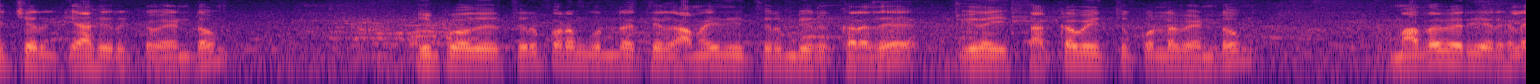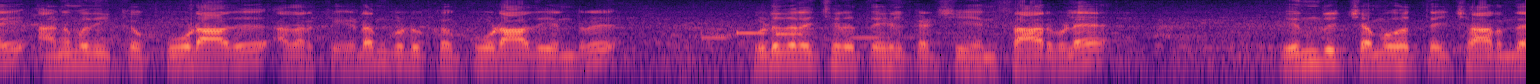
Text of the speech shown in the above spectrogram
எச்சரிக்கையாக இருக்க வேண்டும். இப்போது திருப்பரங்குன்றத்தில் அமைதி திரும்பி இருக்கிறது இதை தக்க வைத்து கொள்ள வேண்டும். மதவெறியர்களை அனுமதிக்கக்கூடாது அதற்கு இடம் கொடுக்கக்கூடாது என்று விடுதலை சிறுத்தைகள் கட்சியின் சார்பில் இந்து சமூகத்தை சார்ந்த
